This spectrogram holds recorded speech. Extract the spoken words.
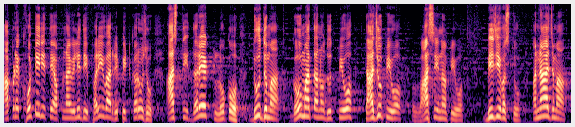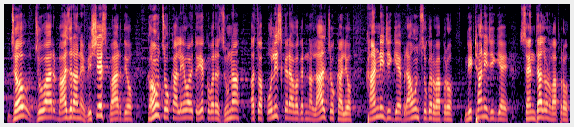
આપણે ખોટી રીતે અપનાવી લીધી ફરીવાર રિપીટ કરું છું. આજથી દરેક લોકો દૂધમાં ગૌમાતાનું દૂધ પીવો, તાજું પીવો, વાસી ન પીવો. બીજી વસ્તુ અનાજમાં જવ, જુવાર, બાજરાને વિશેષ ભાર દો. ઘઉં ચોખા લેવા હોય તો એક વર્ષ જૂના અથવા પોલિશ કર્યા વગરના લાલ ચોખા લ્યો. ખાંડની જગ્યાએ બ્રાઉન સુગર વાપરો, મીઠાની જગ્યાએ સેંધાલણ વાપરો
